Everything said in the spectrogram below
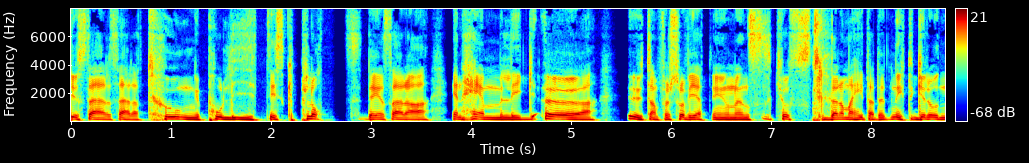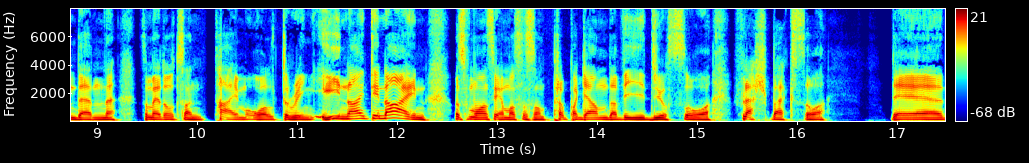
just det här, så här tung politisk plott. Det är så här en hemlig ö utanför Sovjetunionens kust där de har hittat ett nytt grundämne som är då sån time altering E99. Och så får man se en massa sån propagandavideos och flashbacks. Och det,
